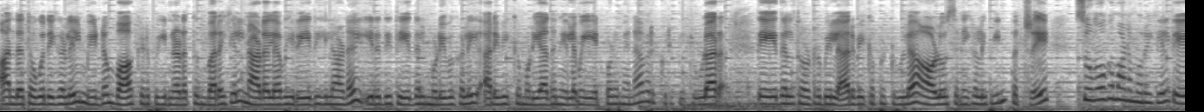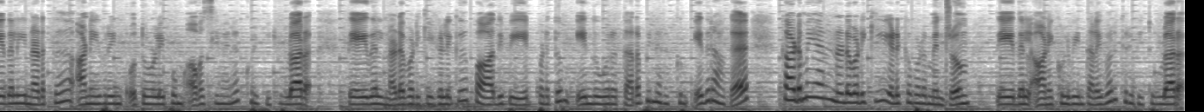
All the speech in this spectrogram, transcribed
அந்த தொகுதிகளில் மீண்டும் வாக்கெடுப்பை நடத்தும் வரையில் நாடளாவிய ரீதியிலான இறுதி தேர்தல் முடிவுகளை அறிவிக்க முடியாத நிலைமை ஏற்படும் என அவர் குறிப்பிட்டுள்ளார். தேர்தல் தொடர்பில் அறிவிக்கப்பட்டுள்ள ஆலோசனைகளை பின்பற்றி சுமூகமான முறையில் தேர்தலை நடத்த அனைவரின் ஒத்துழைப்பும் அவசியம் என குறிப்பிட்டுள்ளார். தேர்தல் நடவடிக்கைகளுக்கு பாதிப்பை ஏற்படுத்தும் எந்த ஒரு தரப்பினருக்கும் எதிராக கடுமையான நடவடிக்கை எடுக்கப்படும் என்றும் தேர்தல் ஆணைக்குழுவின் தலைவர் தெரிவித்துள்ளார்.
